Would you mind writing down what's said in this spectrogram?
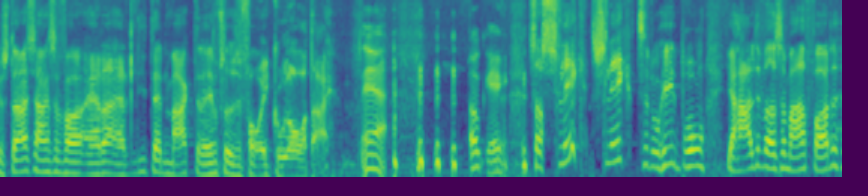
jo større chance for, er der, at lige den magt eller indflydelse får ikke ud over dig. Ja. okay. Så slik, slik, til du er helt brun. Jeg har aldrig været så meget for det,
